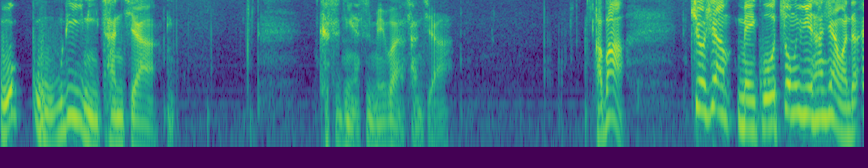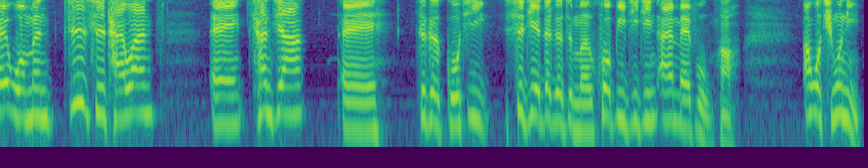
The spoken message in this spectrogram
我鼓励你参加。可是你还是没办法参加，好不好？就像美国众议院他现在玩的，哎，我们支持台湾。诶，参加诶这个国际世界这个什么货币基金 IMF 哈啊？我请问你，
